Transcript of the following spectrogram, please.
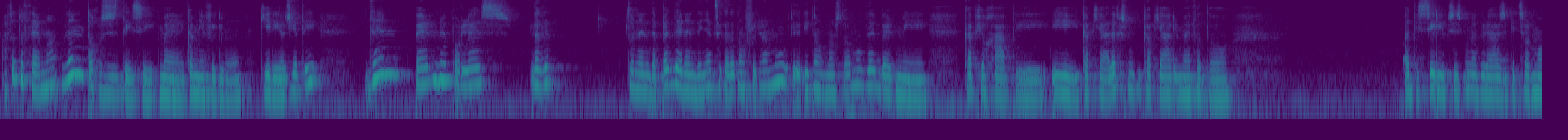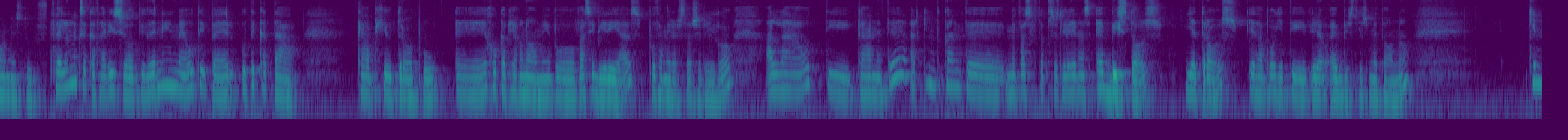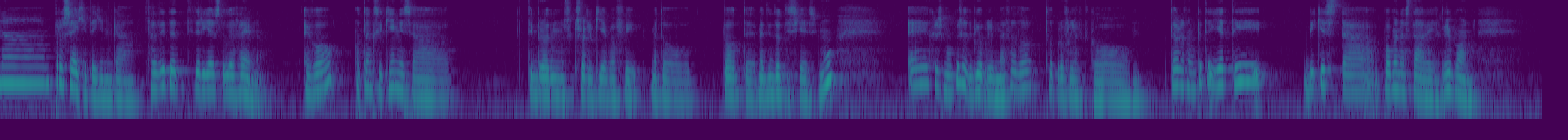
Αυτό το θέμα δεν το έχω συζητήσει με καμιά φίλη μου, κυρίως γιατί δεν παίρνουν πολλές, δηλαδή το 95-99% των φίλων μου ή των γνωστών μου δεν παίρνει κάποιο χάπι ή κάποια, δεν χρησιμοποιεί κάποια άλλη μέθοδο αντισύλληψης που να επηρεάζει και τις ορμόνες τους. Θέλω να ξεκαθαρίσω ότι δεν είμαι ούτε υπέρ ούτε κατά κάποιου τρόπου. Ε, έχω κάποια γνώμη από βάση εμπειρίας που θα μοιραστώ σε λίγο, αλλά ό,τι κάνετε, αρκεί να το κάνετε με βάση αυτά που σας λέει ένας έμπιστος γιατρός και θα πω γιατί λέω έμπιστος με τόνο και να προσέχετε γενικά. Θα δείτε τι ταιριάζει στον καθένα. Εγώ όταν ξεκίνησα την πρώτη μου σεξουαλική επαφή με, το τότε, με την τότε σχέση μου ε, χρησιμοποιούσα την πιο απλή μέθοδο, το προφυλακτικό. Τώρα θα μου πείτε γιατί μπήκε στα επόμενα στάδια. Λοιπόν,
